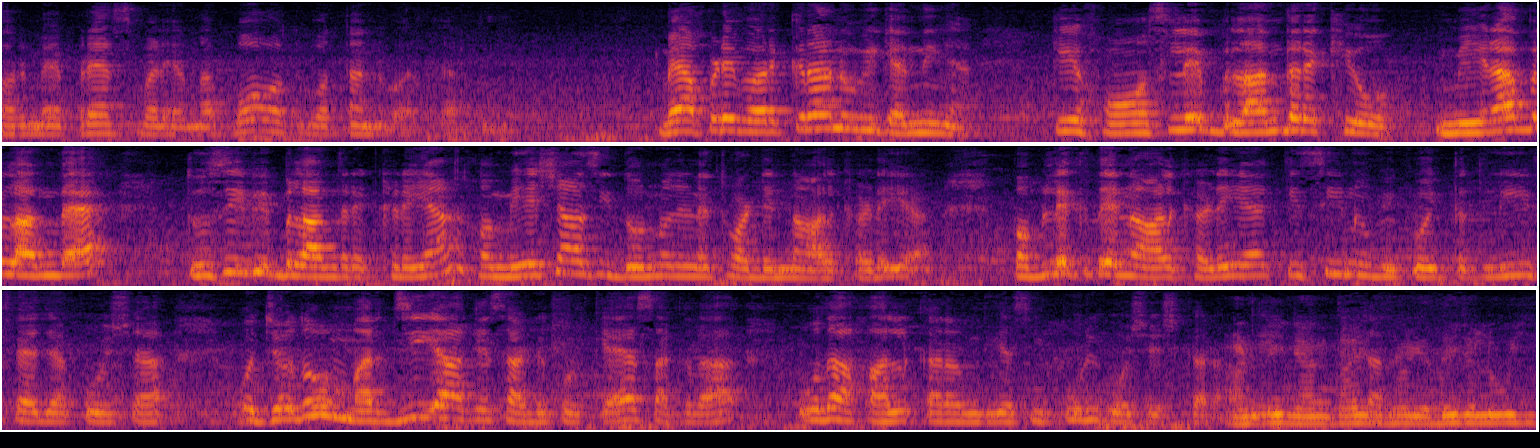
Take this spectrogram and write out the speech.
ਔਰ ਮੈਂ ਪ੍ਰੈਸ ਵਾਲਿਆਂ ਦਾ ਬਹੁਤ ਬਹੁਤ ਧੰਨਵਾਦ ਕਰਦੀ ਹਾਂ। ਮੈਂ ਆਪਣੇ ਵਰਕਰਾਂ ਨੂੰ ਵੀ ਕਹਿੰਦੀ ਆ ਕਿ ਹੌਸਲੇ ਬੁਲੰਦ ਰੱਖਿਓ, ਮੇਰਾ ਬੁਲੰਦ ਹੈ ਤੁਸੀਂ ਵੀ ਬੁਲੰਦ ਰੱਖਣੇ ਆ। ਹਮੇਸ਼ਾ ਅਸੀਂ ਦੋਨੋਂ ਜਣੇ ਤੁਹਾਡੇ ਨਾਲ ਖੜੇ ਆ। ਪਬਲਿਕ ਦੇ ਨਾਲ ਖੜੇ ਆ। ਕਿਸੇ ਨੂੰ ਵੀ ਕੋਈ ਤਕਲੀਫ ਹੈ ਜਾਂ ਕੁਛ ਆ ਉਹ ਜਦੋਂ ਮਰਜ਼ੀ ਆ ਕੇ ਸਾਡੇ ਕੋਲ ਕਹਿ ਸਕਦਾ ਉਹਦਾ ਹੱਲ ਕਰਨ ਦੀ ਅਸੀਂ ਪੂਰੀ ਕੋਸ਼ਿਸ਼ ਕਰਾਂਗੇ। ਆਂਟੀ ਜਨਤਾ ਦੀ ਕੋਈ ਅੱਧੀ ਚੱਲੂਗੀ? ਜੀ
